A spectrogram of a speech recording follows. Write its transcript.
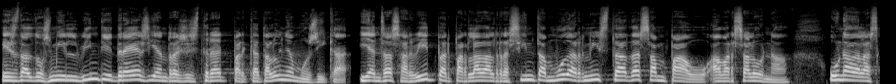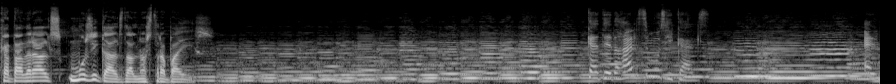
És del 2023 i enregistrat per Catalunya Música i ens ha servit per parlar del recinte modernista de Sant Pau, a Barcelona, una de les catedrals musicals del nostre país. Catedrals musicals. el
